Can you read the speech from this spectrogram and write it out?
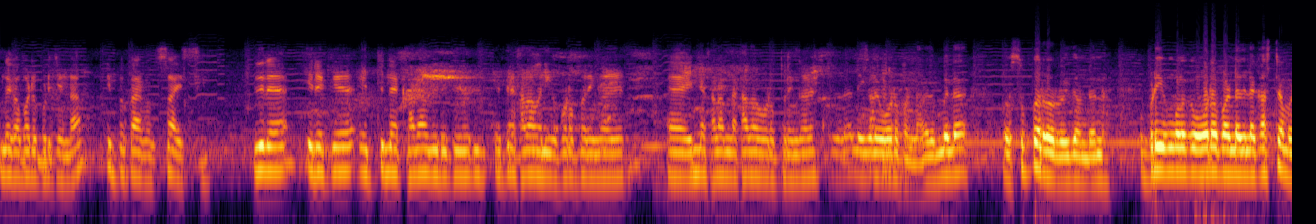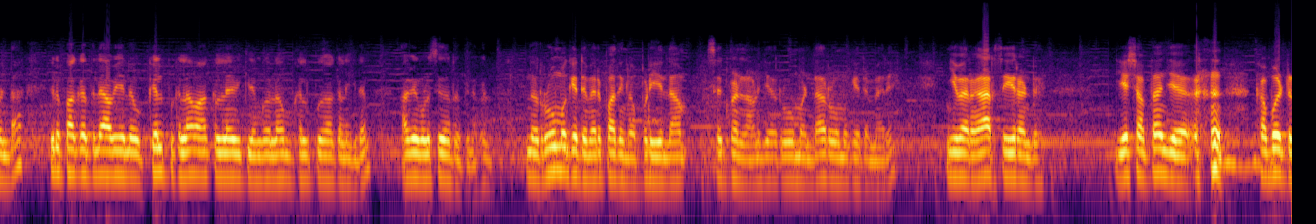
இந்த கபட்டு பிடிச்சிருந்தா இப்போ பாருங்க சைஸ் இதில் இருக்கு எத்தனை கதவு இருக்கு எத்தனை கதவை நீங்கள் போட போறீங்க? இந்த என்ன கலரில் கதை ஓட போகிறீங்க நீங்களே ஓட பண்ணலாம். அது மேலே சூப்பர் ஒரு இது உண்டு. இப்படி உங்களுக்கு ஓட பண்ணதில் கஷ்டம் உண்டா? இது பக்கத்தில் அவையில் கெல்ப்புக்கெல்லாம் வாக்கள் நினைக்கிறவங்க எல்லாம் கெல்ப்பு வாக்கல் நினைக்கிறேன். உங்களுக்கு சேர்ந்து இருப்பீங்க இந்த ரூமுக்கு ஏற்ற மாதிரி பார்த்தீங்க அப்படி எல்லாம் செட் பண்ணலாம். இங்கே ரூம்ண்டா ரூமுக்கு ஏற்ற மாதிரி. இங்கே வேறு யார் செய்கிறாண்டு ஏ ஷாப் தான் இங்கே கபட்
